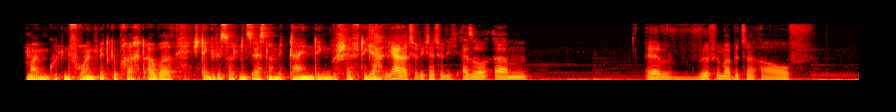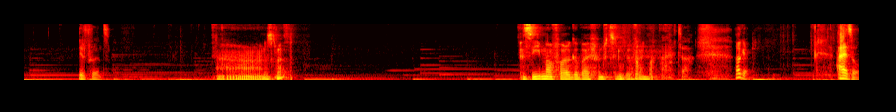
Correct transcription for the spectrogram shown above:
meinem guten Freund mitgebracht, aber ich denke, wir sollten uns erstmal mit deinen Dingen beschäftigen. Ja, ja, natürlich, natürlich. Also, ähm, äh, würfel mal bitte auf Influence. Ah, Alles klar. Sieben Erfolge bei 15 Würfeln. Alter. Okay. Also,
